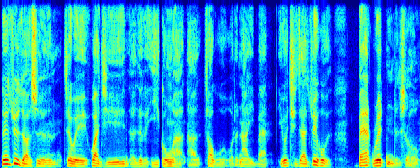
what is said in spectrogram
那最主要是这位外籍的这个移工啊，他照顾我的那一半，尤其在最后 bedridden 的时候，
